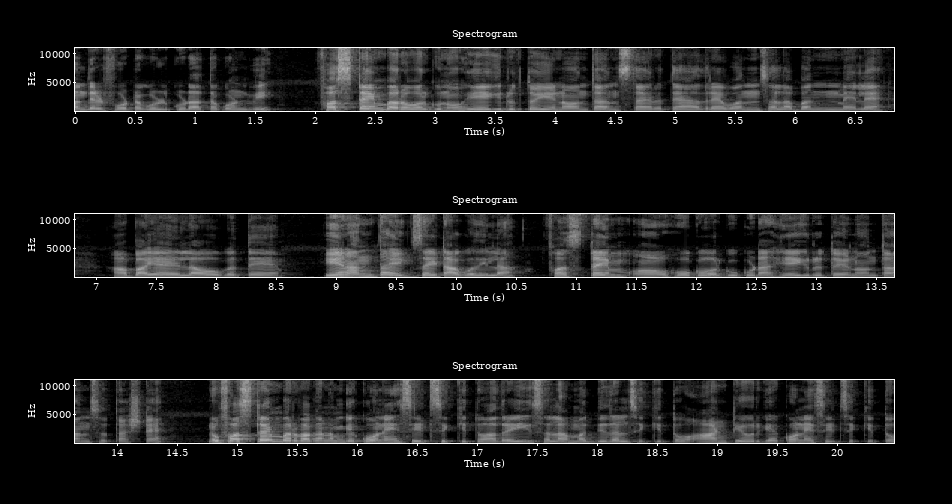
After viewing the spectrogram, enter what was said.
ಒಂದೆರಡು ಫೋಟೋಗಳು ಕೂಡ ತಗೊಂಡ್ವಿ. ಫಸ್ಟ್ ಟೈಮ್ ಬರೋವರೆಗೂ ಹೇಗಿರುತ್ತೋ ಏನೋ ಅಂತ ಅನಿಸ್ತಾ ಇರುತ್ತೆ. ಆದರೆ ಒಂದು ಸಲ ಬಂದ ಮೇಲೆ ಆ ಭಯ ಎಲ್ಲ ಹೋಗುತ್ತೆ. ಏನು ಅಂತ ಎಕ್ಸೈಟ್ ಆಗೋದಿಲ್ಲ. ಫಸ್ಟ್ ಟೈಮ್ ಹೋಗೋವರೆಗೂ ಕೂಡ ಹೇಗಿರುತ್ತೆ ಏನೋ ಅಂತ ಅನಿಸುತ್ತೆ ಅಷ್ಟೇ. ನಾವು ಫಸ್ಟ್ ಟೈಮ್ ಬರುವಾಗ ನಮಗೆ ಕೊನೆ ಸೀಟ್ ಸಿಕ್ಕಿತ್ತು. ಆದರೆ ಈ ಸಲ ಮಧ್ಯದಲ್ಲಿ ಸಿಕ್ಕಿತ್ತು. ಆಂಟಿಯವ್ರಿಗೆ ಕೊನೆ ಸೀಟ್ ಸಿಕ್ಕಿತ್ತು.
